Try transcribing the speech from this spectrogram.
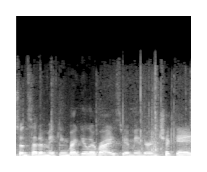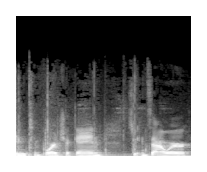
So instead of making regular rice, we have mandarin chicken, tempura chicken, sweet and sour,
